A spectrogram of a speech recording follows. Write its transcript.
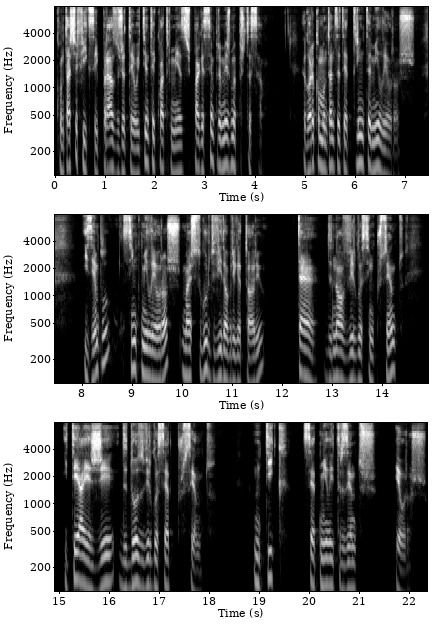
Com taxa fixa e prazos até 84 meses, paga sempre a mesma prestação. Agora com montantes até 30 mil euros. Exemplo: 5 mil euros, mais seguro de vida obrigatório, TAN de 9,5% e TAEG de 12,7%. METIC 7.300 euros.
